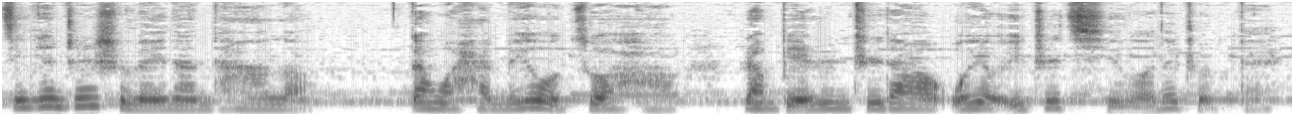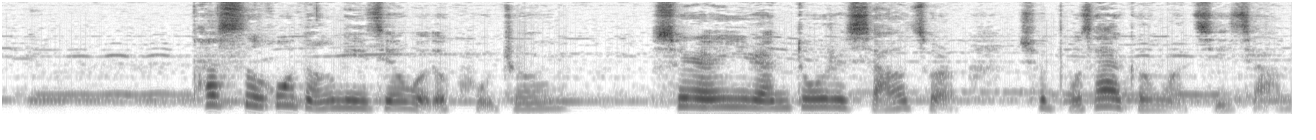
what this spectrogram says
今天真是为难他了，但我还没有做好让别人知道我有一只企鹅的准备。他似乎能理解我的苦衷，虽然依然嘟着小嘴儿，却不再跟我计较了。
